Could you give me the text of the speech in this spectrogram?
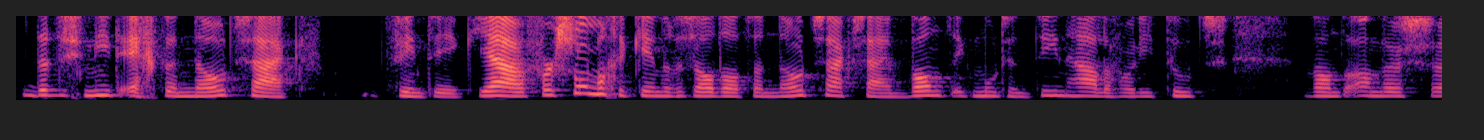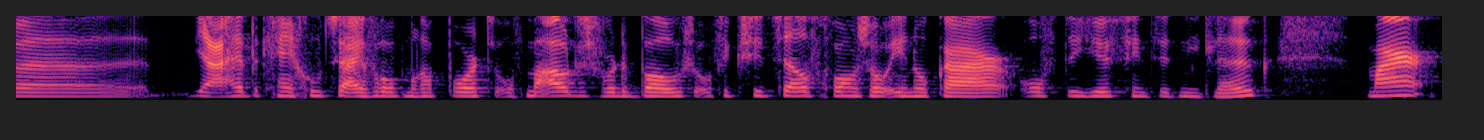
dat is niet echt een noodzaak, vind ik. Ja, voor sommige kinderen zal dat een noodzaak zijn, want ik moet een tien halen voor die toets. Want anders uh, ja, heb ik geen goed cijfer op mijn rapport. Of mijn ouders worden boos. Of ik zit zelf gewoon zo in elkaar. Of de juf vindt het niet leuk. Maar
